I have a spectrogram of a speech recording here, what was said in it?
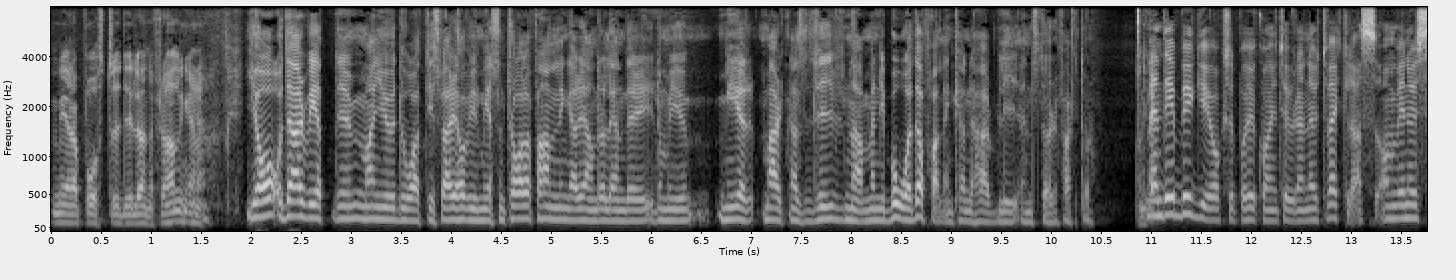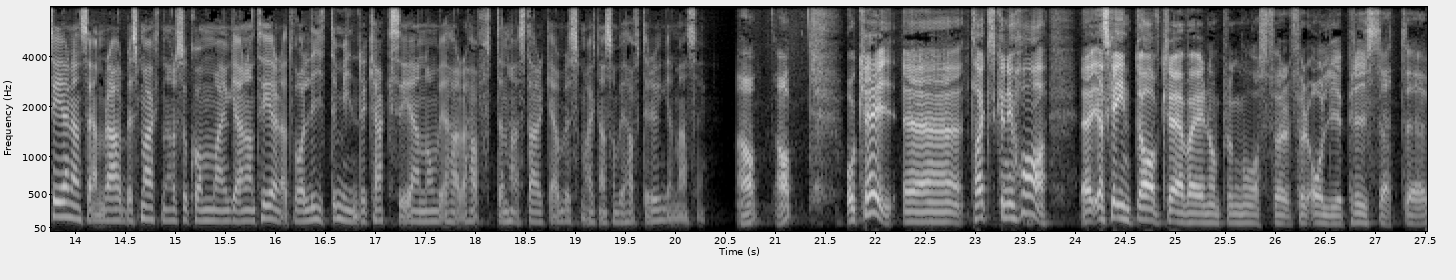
mera påstyrd i löneförhandlingarna? Ja, och där vet man ju då att i Sverige har vi mer centrala förhandlingar, i andra länder de är ju mer marknadsdrivna, men i båda fallen kan det här bli en större faktor. Men det bygger ju också på hur konjunkturen utvecklas. Om vi nu ser en sämre arbetsmarknad så kommer man ju garanterat vara lite mindre kaxig än om vi hade haft den här starka arbetsmarknaden som vi haft i ryggen med sig. Ja, ja. Okej, eh, tack ska ni ha. Eh, jag ska inte avkräva er någon prognos för, för oljepriset, eh,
